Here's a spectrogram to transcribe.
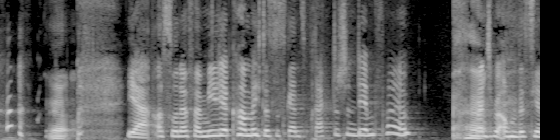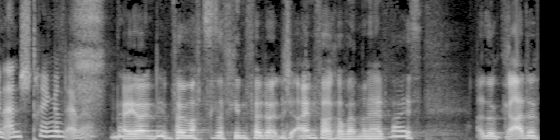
ja. Ja, aus so einer Familie komme ich. Das ist ganz praktisch in dem Fall. Manchmal auch ein bisschen anstrengend, aber Naja, in dem Fall macht es auf jeden Fall deutlich einfacher, weil man halt weiß, also gerade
